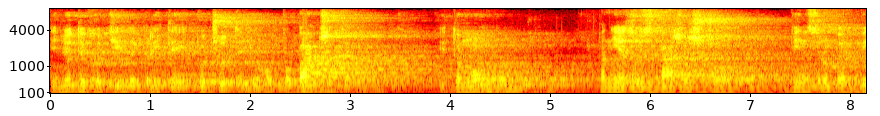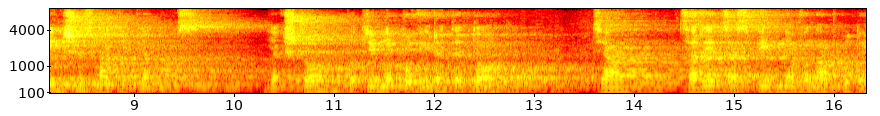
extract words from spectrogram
і люди хотіли прийти і почути його, побачити. І тому пан Єсус каже, що Він зробив більше знаків для нас. Якщо потрібно повірити, то ця цариця з півдня вона буде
